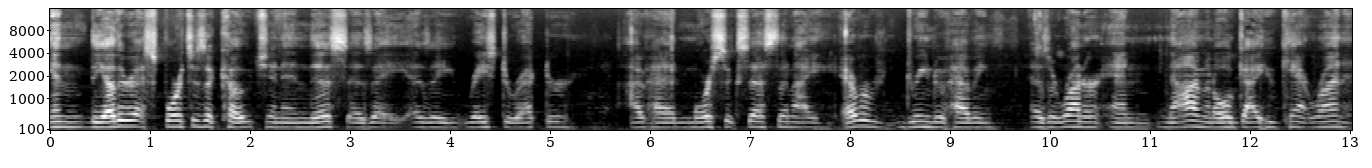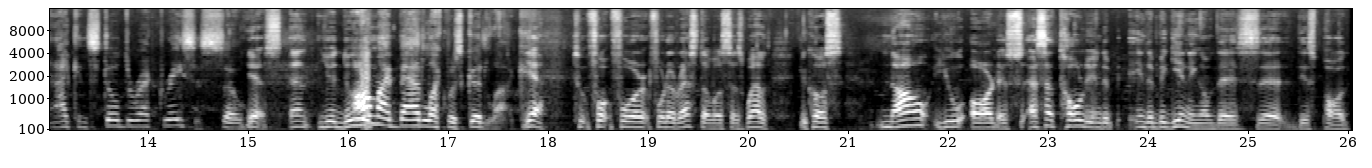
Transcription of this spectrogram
in the other sports as a coach and in this as a as a race director, I've had more success than I ever dreamed of having as a runner and now I'm an old guy who can't run and I can still direct races. So Yes, and you do all my bad luck was good luck. Yeah, to, for, for, for the rest of us as well, because now you are the, as I told you in the in the beginning of this uh, this pod,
